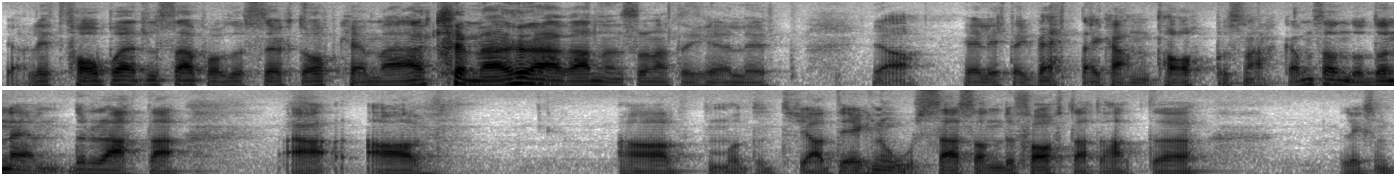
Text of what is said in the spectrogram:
ja, Litt forberedelser. Prøvd å søke opp hvem er, hvem er hun her, sånn at jeg har litt ja, har litt jeg vet jeg kan ta opp og snakke om sånn. Og da nevnte du dette av, av en måte, ja, diagnoser som du fått, at du hadde liksom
